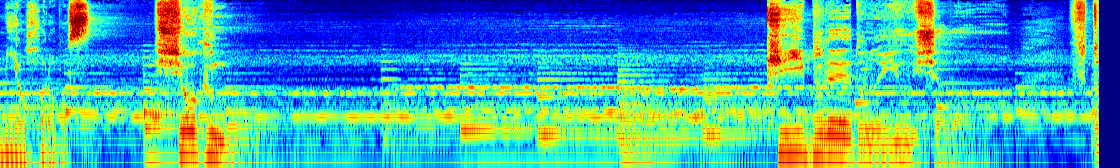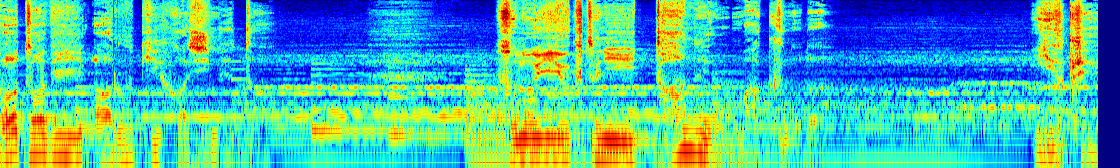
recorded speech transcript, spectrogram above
身を滅ぼす。諸君キーブレードの勇者が再び歩き始めた。その行く手に種をまくのだ行け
